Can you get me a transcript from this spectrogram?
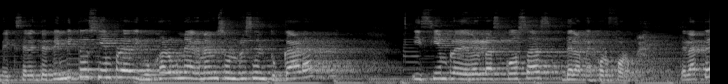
Excelente, te invito siempre a dibujar una gran sonrisa en tu cara y siempre de ver las cosas de la mejor forma. ¿Te late?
